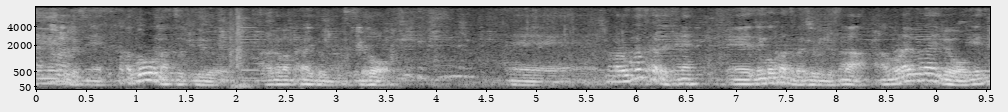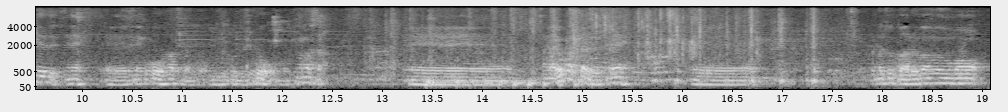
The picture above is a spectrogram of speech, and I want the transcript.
えーとですね、なんかドーナツっていうアルバムタイトルなんですけど、えー、まあ6月からですね、えー全国発売するんですが、あのライブ会場限定でですね、えー先行発売ということで今日持ってきました。えー、まあよかったらですね、えー、まあちょっとアルバムも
